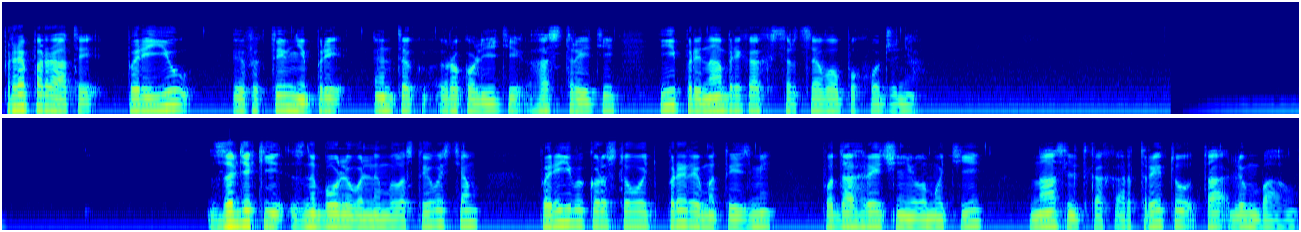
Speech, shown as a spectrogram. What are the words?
Препарати перію ефективні при ентероколіті, гастриті і при набріках серцевого походження. Завдяки знеболювальним властивостям перій використовують при ревматизмі, подагричній ломоті, наслідках артриту та люмбагу.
